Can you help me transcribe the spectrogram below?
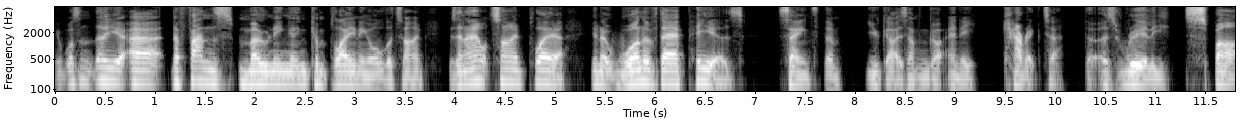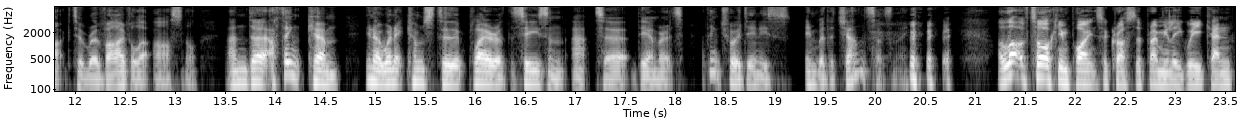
It wasn't the uh, the fans moaning and complaining all the time. It was an outside player, you know, one of their peers saying to them, "You guys haven't got any character that has really sparked a revival at Arsenal. And uh, I think, um, you know, when it comes to player of the season at uh, the Emirates, I think Troy Deeney's in with a chance, hasn't he? a lot of talking points across the Premier League weekend.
